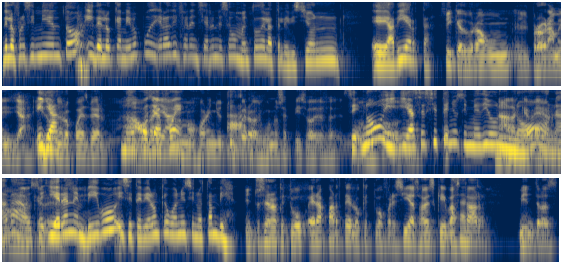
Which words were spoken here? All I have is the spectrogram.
del ofrecimiento y de lo que a mí me pudiera diferenciar en ese momento de la televisión eh, abierta. Sí, que dura un, el programa y ya. Y ¿Y, ya. dónde lo puedes ver? Ah, No, pues ahora ya ya, fue. a lo mejor en YouTube, Ah. pero algunos episodios. eh, Sí, no, no, y, todos, y hace siete años y medio, Nada no, ver, no, nada. nada o sea, y ver, eran en sí. vivo y si te vieron qué bueno y si no también. Entonces era lo que tú, era parte de lo que tú ofrecías. Sabes que iba a estar mientras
